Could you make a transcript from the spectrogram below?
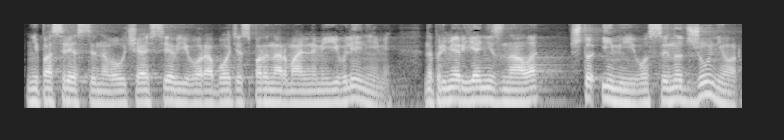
непосредственного участия в его работе с паранормальными явлениями. Например, я не знала, что имя его сына Джуниор.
